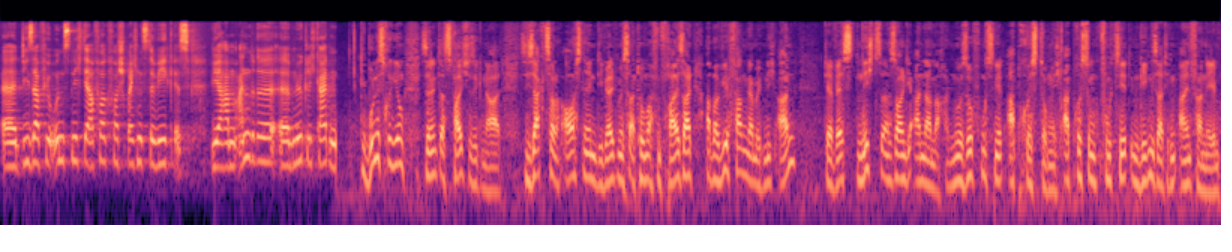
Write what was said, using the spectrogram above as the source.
äh, dieser für uns nicht der erfolgversprechendste Weg ist. Wir haben andere äh, Möglichkeiten. Die Bundesregierung sendet das falsche Signal. Sie sagt zwar nach außen hin, die Welt müsse atomwaffenfrei sein, aber wir fangen damit nicht an. Der Westen nicht, sondern sollen die anderen machen. Nur so funktioniert Abrüstung nicht. Abrüstung funktioniert im gegenseitigen Einvernehmen.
